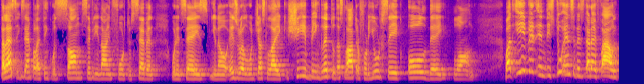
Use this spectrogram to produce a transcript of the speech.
The last example, I think, was Psalm 79 4 to 7, when it says, you know, Israel were just like sheep being led to the slaughter for your sake all day long. But even in these two incidents that I found,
